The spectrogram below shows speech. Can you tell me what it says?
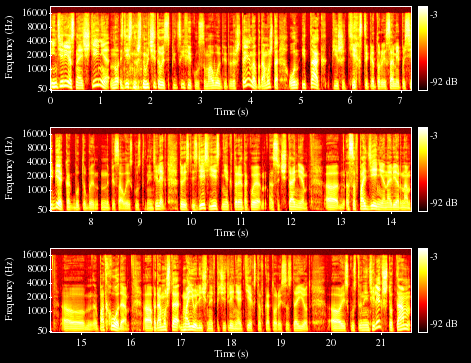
интересное чтение, но здесь нужно учитывать специфику самого Пиперштейна, потому что он и так пишет тексты, которые сами по себе как будто бы написал искусственный искусственный интеллект. То есть здесь есть некоторое такое сочетание, э, совпадение, наверное, э, подхода, э, потому что мое личное впечатление от текстов, которые создает э, искусственный интеллект, что там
